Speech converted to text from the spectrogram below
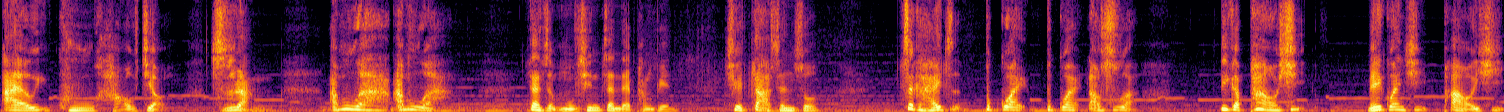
哀哭嚎叫，直嚷：“阿母啊，阿母啊！”但是母亲站在旁边。却大声说：“这个孩子不乖不乖，老师啊，你个怕好戏，没关系，怕好戏。”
